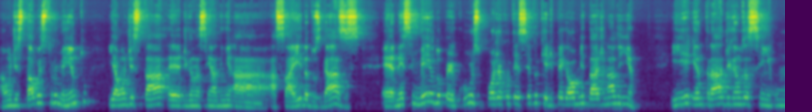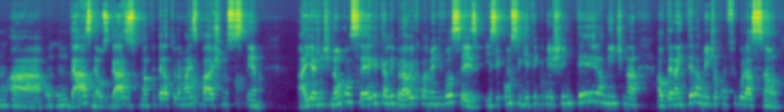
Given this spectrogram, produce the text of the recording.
onde está o instrumento e aonde está, é, digamos assim, a, linha, a, a saída dos gases, é, nesse meio do percurso pode acontecer do que? De pegar umidade na linha e entrar, digamos assim, um, a, um, gás, né, os gases com uma temperatura mais baixa no sistema. Aí a gente não consegue calibrar o equipamento de vocês. E se conseguir, tem que mexer inteiramente na, alterar inteiramente a configuração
